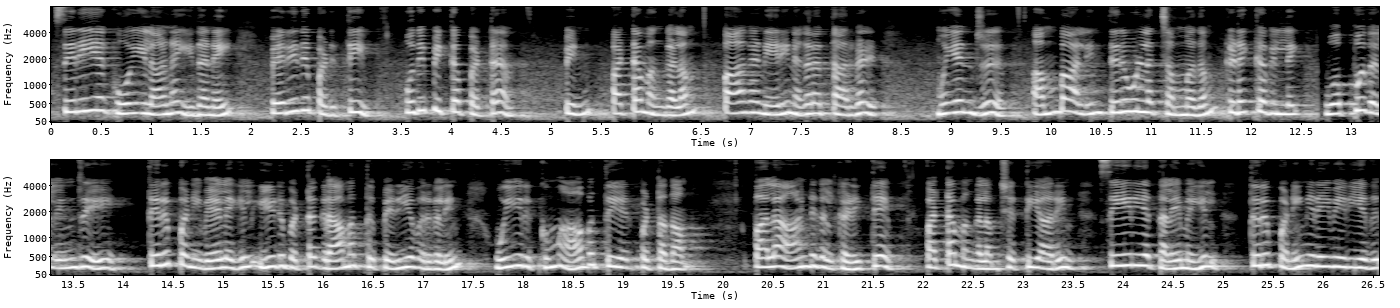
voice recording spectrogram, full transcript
சிறிய கோயிலான இதனை பெரிதுபடுத்தி புதுப்பிக்கப்பட்ட பின் பட்டமங்கலம் பாகநேரி நகரத்தார்கள் முயன்று அம்பாளின் திருவுள்ளச் சம்மதம் கிடைக்கவில்லை. ஒப்புதலின்றி திருப்பணி வேலையில் ஈடுபட்ட கிராமத்து பெரியவர்களின் உயிருக்கும் ஆபத்து ஏற்பட்டதாம். பல ஆண்டுகள் கழித்தே பட்டமங்கலம் செட்டியாரின் சீரிய தலைமையில் திருப்பணி நிறைவேறியது.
